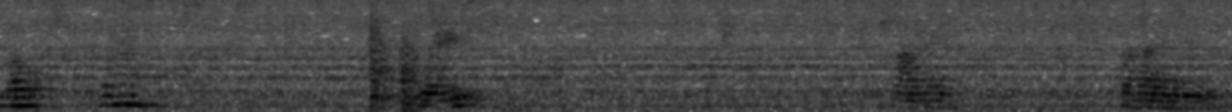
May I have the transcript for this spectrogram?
the drink? No, come here. Wait. Hi. Hi.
